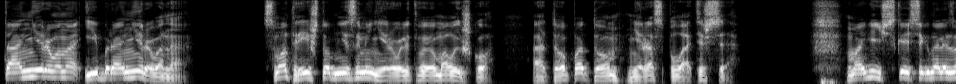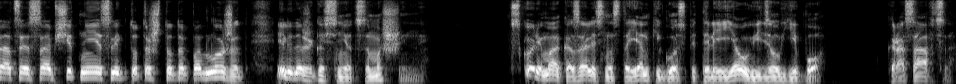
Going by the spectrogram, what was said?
Тонировано и бронировано. Смотри, чтобы не заминировали твою малышку, а то потом не расплатишься. Магическая сигнализация сообщит мне, если кто-то что-то подложит или даже коснется машины. Вскоре мы оказались на стоянке госпиталя, и я увидел его. Красавца,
